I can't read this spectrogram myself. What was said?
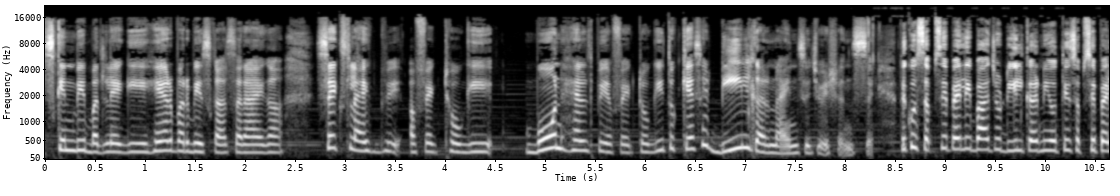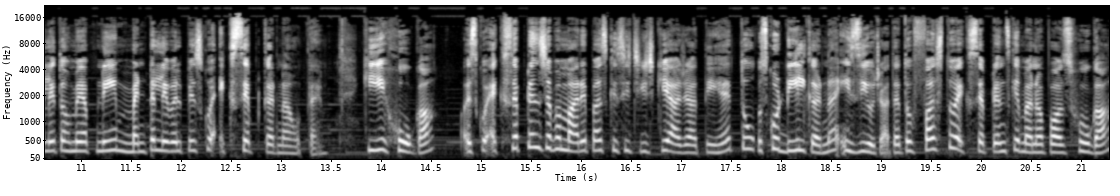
स्किन भी बदलेगी हेयर पर भी इसका असर आएगा सेक्स लाइफ भी अफेक्ट होगी बोन हेल्थ पे इफ़ेक्ट होगी तो कैसे डील करना है इन सिचुएशन से? देखो, सबसे पहली बात जो डील करनी होती है, सबसे पहले तो हमें अपनी मेंटल लेवल पे इसको एक्सेप्ट करना होता है कि ये होगा इसको एक्सेप्टेंस जब हमारे पास किसी चीज़ की आ जाती है तो उसको डील करना इजी हो जाता है। तो फ़र्स्ट तो एक्सेप्टेंस के मेनोपॉज होगा।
